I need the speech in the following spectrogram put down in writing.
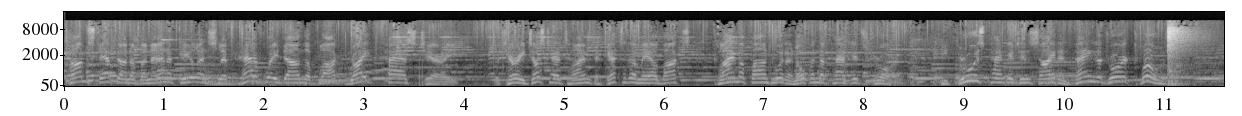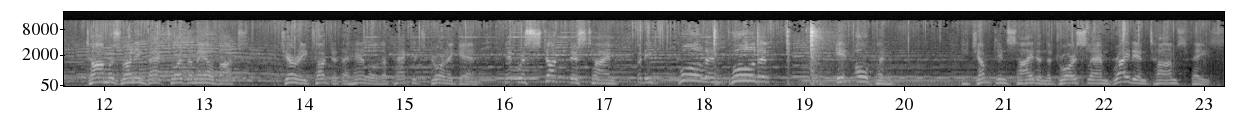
Tom stepped on a banana peel and slipped halfway down the block right past Jerry. But Jerry just had time to get to the mailbox, climb up onto it, and open the package drawer. He threw his package inside and banged the drawer closed. Tom was running back toward the mailbox. Jerry tugged at the handle of the package drawer again. It was stuck this time, but he pulled and pulled and it opened. He jumped inside and the drawer slammed right in Tom's face.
